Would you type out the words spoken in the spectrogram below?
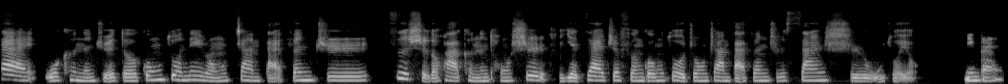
在我可能觉得工作内容占百分之。四十的话，可能同事也在这份工作中占百分之三十五左右。明白。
